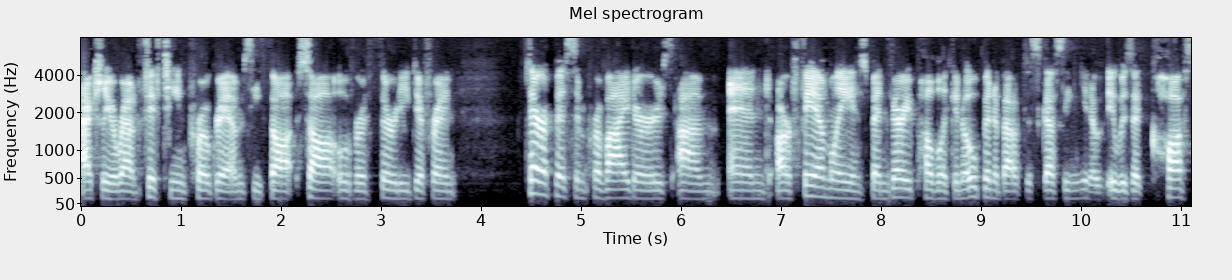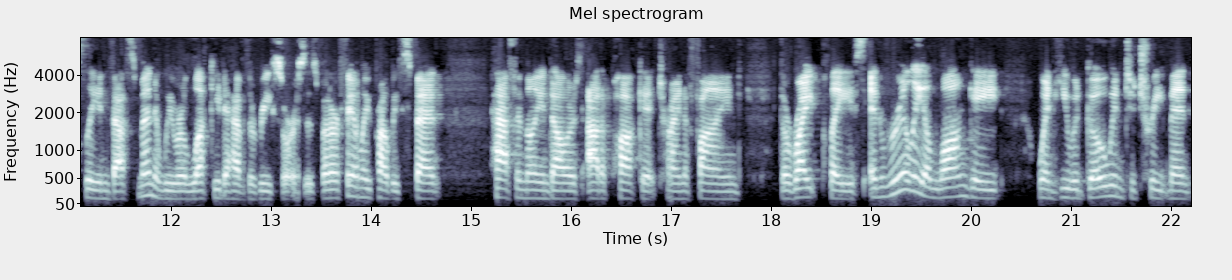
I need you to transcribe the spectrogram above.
actually around 15 programs. He thought saw over 30 different therapists and providers um, and our family has been very public and open about discussing you know it was a costly investment and we were lucky to have the resources but our family probably spent half a million dollars out of pocket trying to find the right place and really elongate when he would go into treatment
